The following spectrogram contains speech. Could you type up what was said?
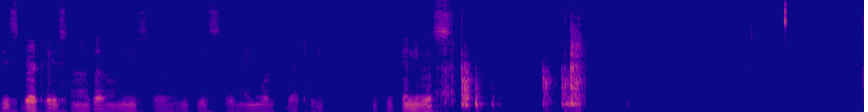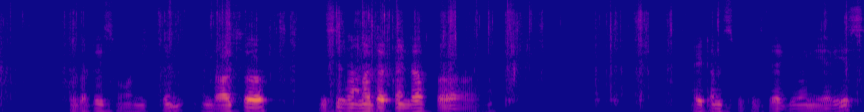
these batteries. Another one is with this 9 volts battery which you can use so that is one thing and also this is another kind of uh, items which is they given here is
